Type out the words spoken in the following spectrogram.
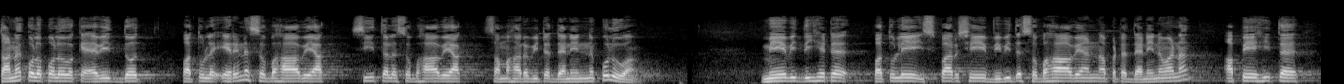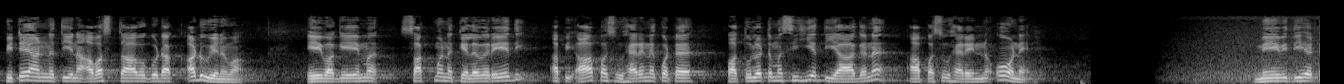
තනකොළ පොළවක ඇවිද්දොත් පතුල එරෙන ස්වභාවයක් සීතල ස්වභාවයක් සමහර විට දැනෙන්න පුළුවන්. මේ විදිහට පතුලේ ස්පර්ශයේ විවිධ ස්වභාවයන් අපට දැනෙනවා අපේ හිත පිට යන්න තියෙන අවස්ථාව ගොඩක් අඩු වෙනවා. ඒ වගේම සක්මන කෙලවරේදී අපි ආපසු හැරෙනකොට පතුලටම සිහිය තියාගෙන ආපසු හැරෙන්න ඕනේ. මේ විදිහට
